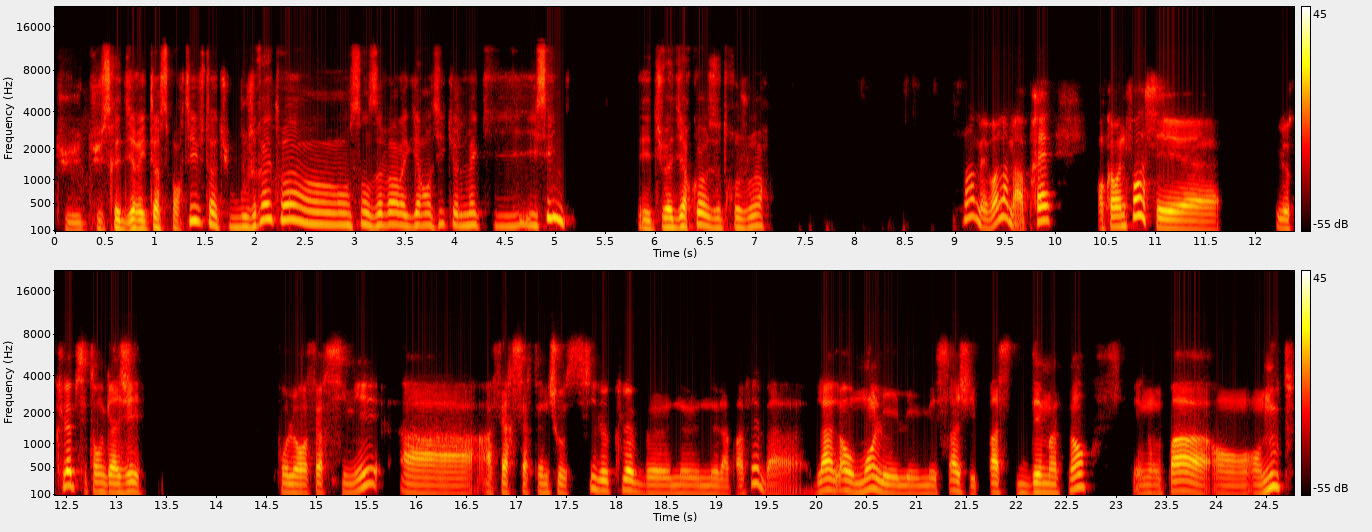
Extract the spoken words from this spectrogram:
tu, serais directeur sportif, toi, tu bougerais, toi, sans avoir la garantie que le mec il, signe? Et tu vas dire quoi aux autres joueurs? Non, mais voilà, mais après, encore une fois, c'est euh, le club s'est engagé pour le refaire signer à, faire certaines choses. Si le club euh, ne, l'a pas fait, bah, là, là, au moins, le, message il passe dès maintenant et non pas en août.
